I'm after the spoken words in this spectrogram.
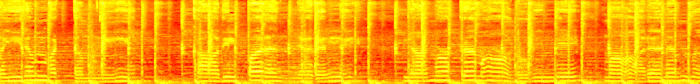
ആയിരം വട്ടം നീയൻ കാതിൽ പറഞ്ഞതല്ലേ? ഞാൻ മാത്രമാണു നിന്റെ മാരനെന്ന്.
